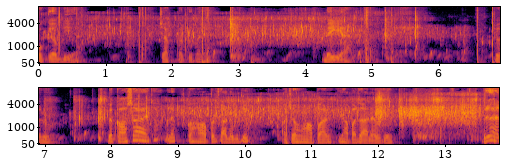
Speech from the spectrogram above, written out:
ओके, अब नहीं है। चेक करके पहले। नहीं है। चलो। मैं कहाँ से आया था? मतलब कहाँ पर जाना मुझे? अच्छा वहाँ पर, यहाँ पर जाना है मुझे। रहा है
